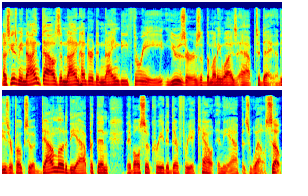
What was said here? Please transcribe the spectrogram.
excuse me, 9,993 users of the MoneyWise app today. Now, these are folks who have downloaded the app, but then they've also created their free account in the app as well. So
